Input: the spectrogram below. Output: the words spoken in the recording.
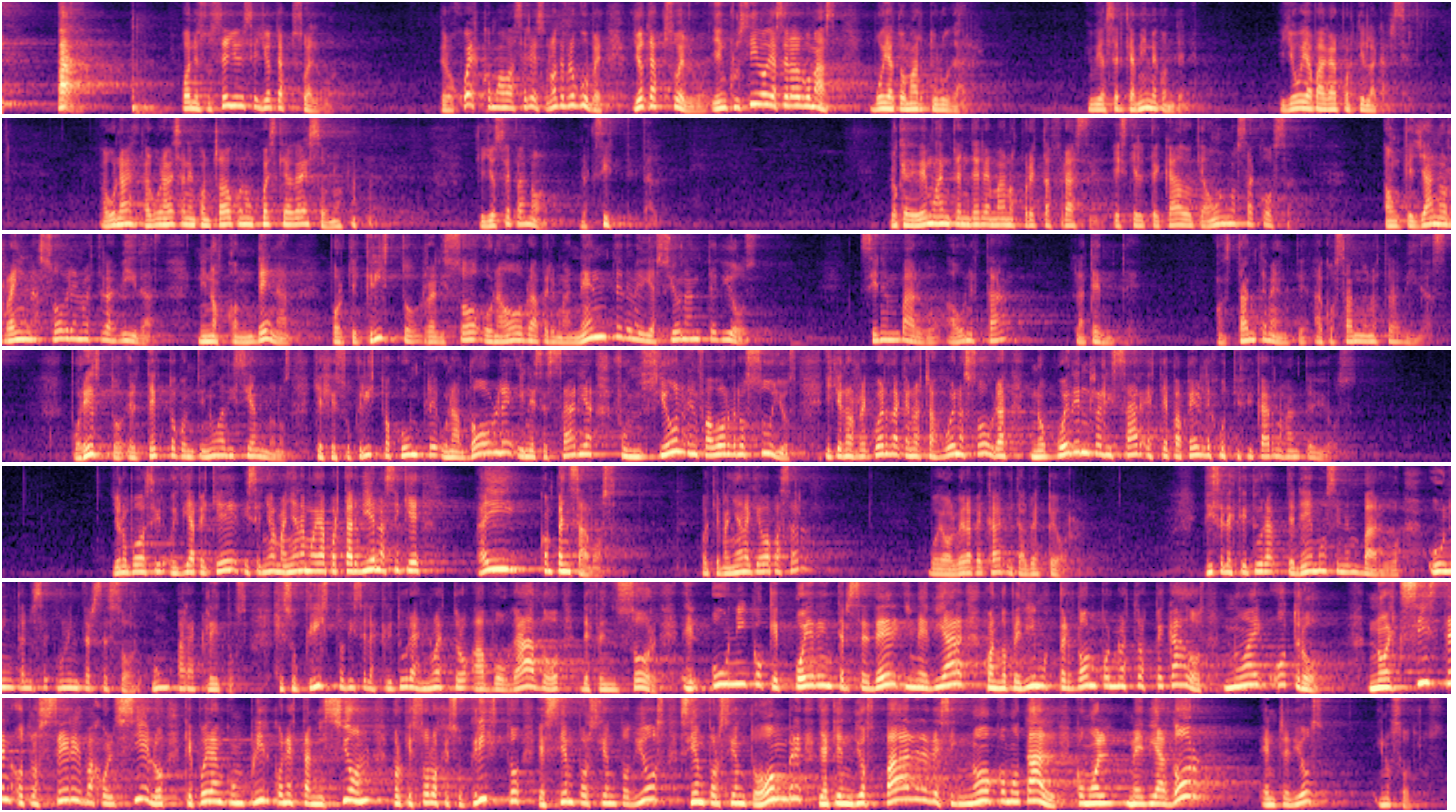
pa, pone su sello y dice, yo te absuelvo. Pero juez, ¿cómo va a hacer eso? No te preocupes, yo te absuelvo. Y inclusive voy a hacer algo más, voy a tomar tu lugar. Y voy a hacer que a mí me condenen. Y yo voy a pagar por ti en la cárcel. ¿Alguna vez, ¿Alguna vez han encontrado con un juez que haga eso? ¿no? que yo sepa, no, no existe tal. Lo que debemos entender, hermanos, por esta frase es que el pecado que aún nos acosa, aunque ya no reina sobre nuestras vidas, ni nos condena, porque Cristo realizó una obra permanente de mediación ante Dios, sin embargo, aún está latente, constantemente acosando nuestras vidas. Por esto el texto continúa diciéndonos que Jesucristo cumple una doble y necesaria función en favor de los suyos y que nos recuerda que nuestras buenas obras no pueden realizar este papel de justificarnos ante Dios. Yo no puedo decir, hoy día pequé y Señor, mañana me voy a portar bien, así que ahí compensamos. Porque mañana, ¿qué va a pasar? Voy a volver a pecar y tal vez peor. Dice la Escritura, tenemos sin embargo un, intercesor, un paracletos. Jesucristo, dice la Escritura, es nuestro abogado defensor, el único que puede interceder y mediar cuando pedimos perdón por nuestros pecados. No hay otro. No existen otros seres bajo el cielo que puedan cumplir con esta misión porque solo Jesucristo es 100% Dios, 100% hombre y a quien Dios Padre designó como tal, como el mediador entre Dios y nosotros.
